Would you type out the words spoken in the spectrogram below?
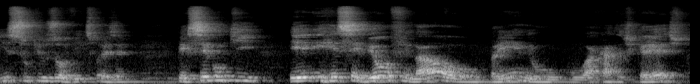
isso que os ouvintes, por exemplo, percebam que ele recebeu ao final o prêmio, a carta de crédito,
